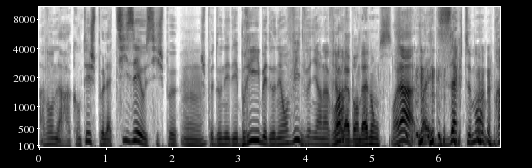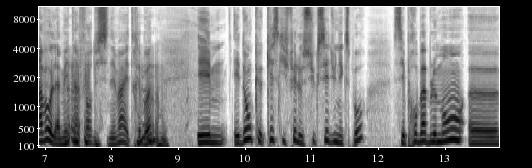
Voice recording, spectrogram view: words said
avant de la raconter, je peux la teaser aussi. Je peux, Mm. je peux donner des bribes et donner envie de venir la Faire voir. la bande-annonce. Voilà, voilà, exactement. Bravo, la métaphore du cinéma est très bonne. Mm. Et, et donc, qu'est-ce qui fait le succès d'une expo? C'est probablement euh,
